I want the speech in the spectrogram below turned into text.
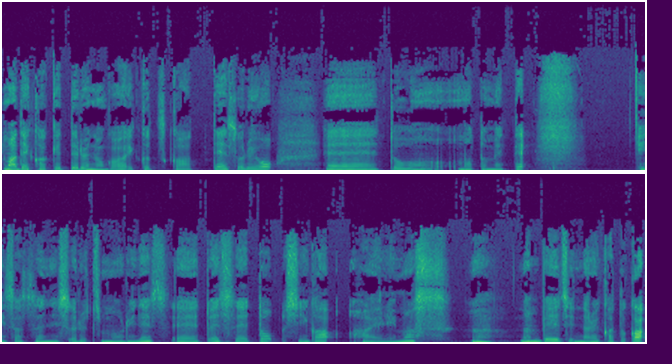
まで書けてるのがいくつかあって、それを、えっ、ー、と、求めて、印刷にするつもりです。えっ、と、エッセイと詩が入ります。うん。何ページになるかとか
